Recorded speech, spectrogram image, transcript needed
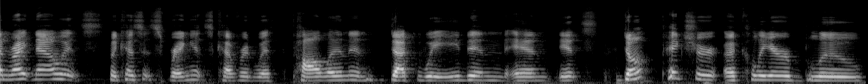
And right now it's because it's spring, it's covered with pollen and duckweed and and it's don't picture a clear blue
